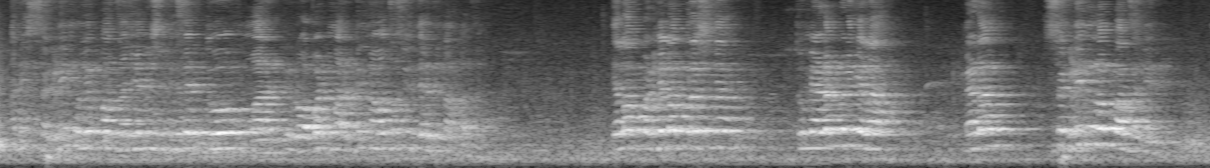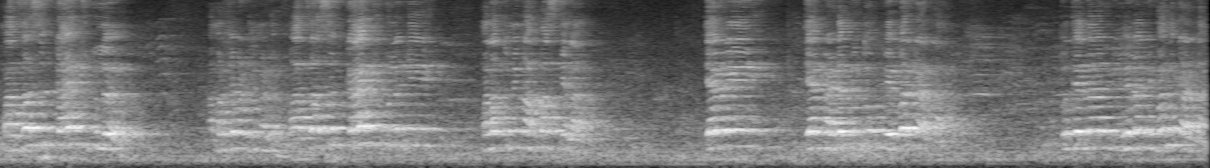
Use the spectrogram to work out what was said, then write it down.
आणि सगळी मुले पास झाली. आणि शिंदेसाहेब तो मार्टिन रॉबर्ट मार्टिन नावाचाच विद्यार्थी नावाचा. त्याला पडलेला प्रश्न तो मॅडमकडे गेला. मॅडम सगळी मुलं पास झाली. माझं असं काय चुकलं? अमरच्या पाटील मॅडम माझं असं काय चुकलं की मला तुम्ही नापास केला? त्यावेळी त्या मॅडमने तो पेपर काढला. तो त्यानं लिहिलेला निबंध काढला.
